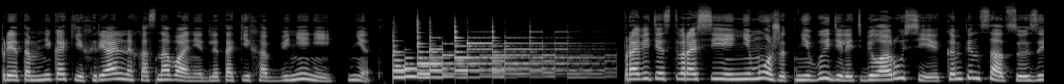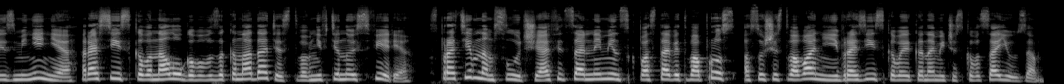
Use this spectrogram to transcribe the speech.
при этом никаких реальных оснований для таких обвинений нет. Правительство России не может не выделить Белоруссии компенсацию за изменения российского налогового законодательства в нефтяной сфере. В противном случае официальный Минск поставит вопрос о существовании Евразийского экономического союза.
